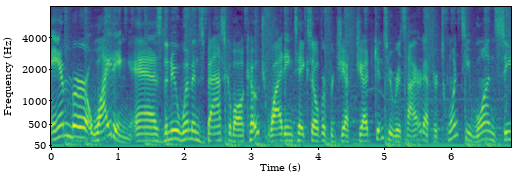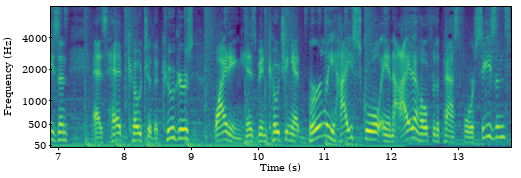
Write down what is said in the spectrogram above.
Amber Whiting as the new women's basketball coach. Whiting takes over for Jeff Judkins, who retired after 21 season as head coach of the Cougars. Whiting has been coaching at Burley High School in Idaho for the past four seasons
